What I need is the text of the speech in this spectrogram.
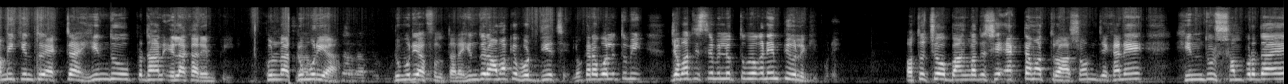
আমি কিন্তু একটা হিন্দু প্রধান এলাকার এমপি, খুলনা ডুমুরিয়া ডুমুরিয়া ফুলতলা। হিন্দুরা আমাকে ভোট দিয়েছে। লোকেরা বলে, তুমি জামাত ইসলামের লোক, তুমি ওখানে এমপি হলে কি করে? অথচ বাংলাদেশে একটা মাত্র আসন, যেখানে হিন্দু সম্প্রদায়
